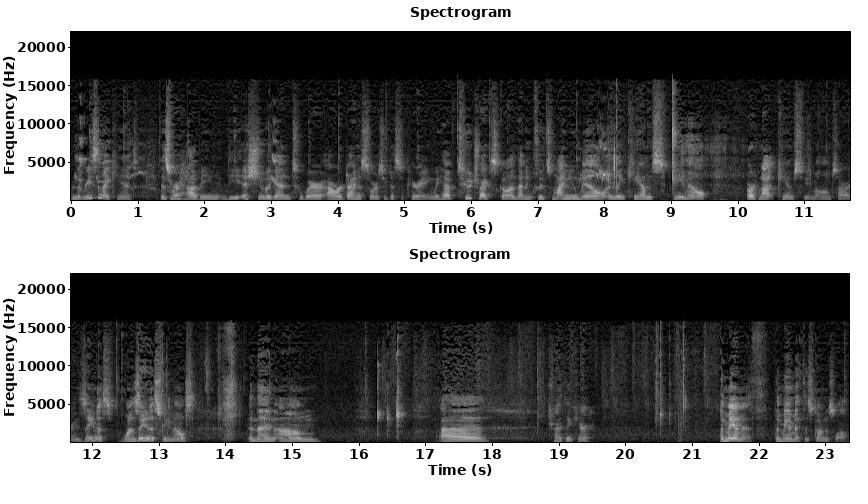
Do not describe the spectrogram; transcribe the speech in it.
And the reason I can't is we're having the issue again to where our dinosaurs are disappearing. We have two trikes gone. That includes my new male and then Cam's female. Or not Cam's female, I'm sorry. Zaina's, one of Zaina's females. And then, um, uh, trying to think here. The mammoth. The mammoth is gone as well.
